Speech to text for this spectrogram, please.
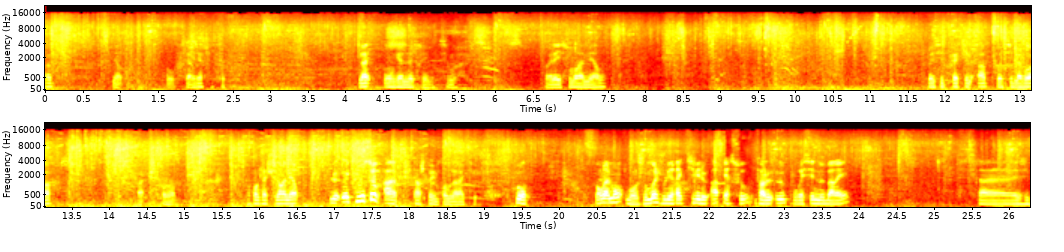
Hop. Merde. Faire gaffe. Là, on gagne le trade, c'est bon. Voilà, ils sont dans la merde. On va essayer de claquer le A pour essayer de l'avoir. Ouais, je suis trop loin. Par contre, là, je suis dans la merde. Le E qui nous sauve Ah putain, j'ai pas eu le temps de la réactiver. Bon. Normalement, bon, je, moi je voulais réactiver le A perso, enfin le E pour essayer de me barrer. J'ai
